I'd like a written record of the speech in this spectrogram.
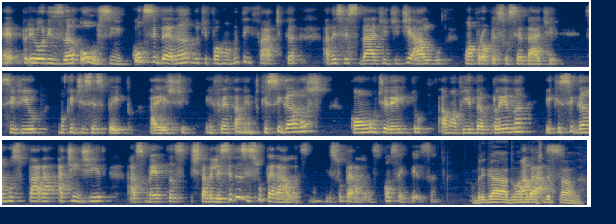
é, priorizando, ou sim, considerando de forma muito enfática a necessidade de diálogo com a própria sociedade civil no que diz respeito a este enfrentamento. Que sigamos com o direito a uma vida plena e que sigamos para atingir as metas estabelecidas e superá-las, né? e superá-las, com certeza. Obrigado, um, um abraço, abraço, deputada.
